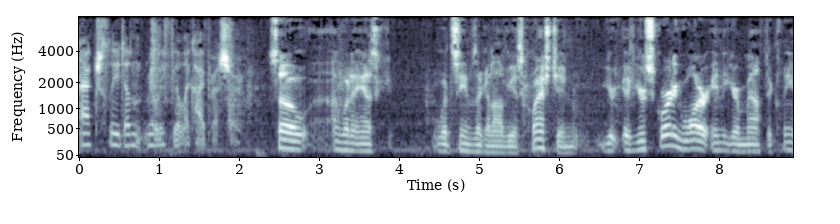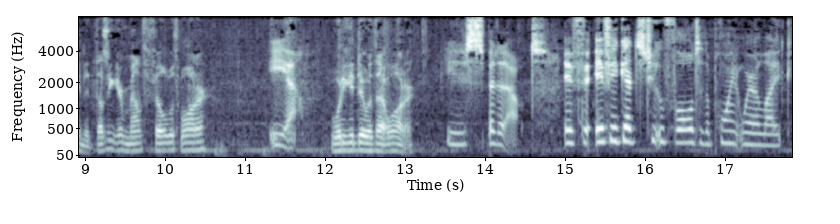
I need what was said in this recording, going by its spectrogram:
actually doesn't really feel like high pressure. So I'm going to ask what seems like an obvious question. You're, if you're squirting water into your mouth to clean it, doesn't your mouth fill with water? Yeah. What do you do with that water? you spit it out. If if it gets too full to the point where like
